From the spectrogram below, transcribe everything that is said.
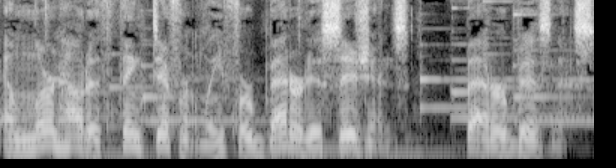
and learn how to think differently for better decisions, better business.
